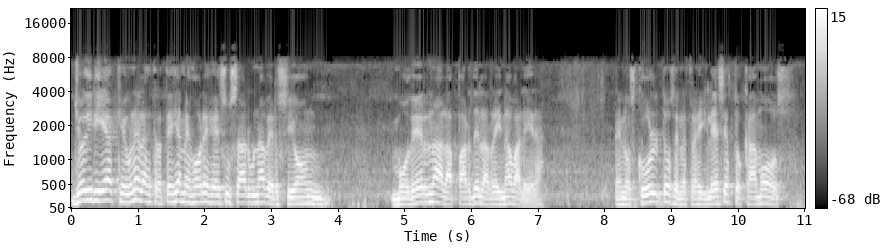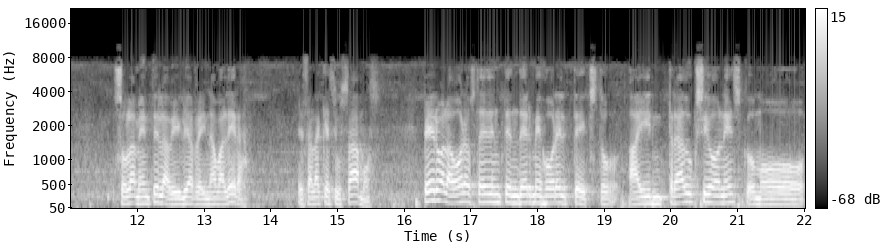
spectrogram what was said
yo diría que una de las estrategias mejores es usar una versión moderna a la par de la Reina Valera en los cultos, en nuestras iglesias tocamos solamente la Biblia Reina Valera. Esa es la que usamos. Pero a la hora usted de entender mejor el texto, hay traducciones como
